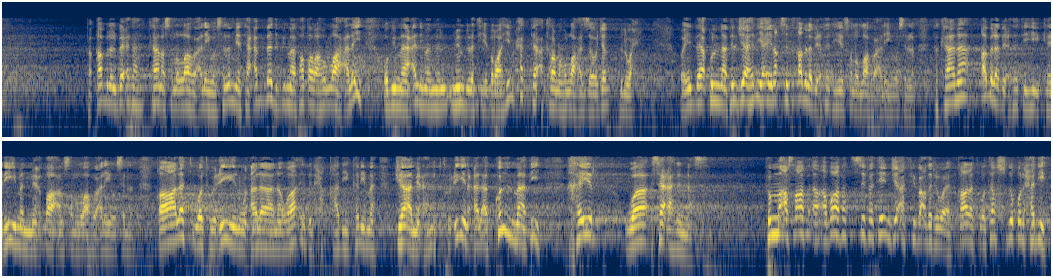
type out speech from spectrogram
فقبل البعثة كان صلى الله عليه وسلم يتعبد بما فطره الله عليه وبما علم من ملة إبراهيم حتى أكرمه الله عز وجل بالوحي. وإذا قلنا في الجاهلية أي نقصد قبل بعثته صلى الله عليه وسلم فكان قبل بعثته كريما معطاء صلى الله عليه وسلم. قالت وتعين على نوائب الحق. هذه كلمة جامعة أنك تعين على كل ما فيه خير وسعة للناس. ثم أضافت صفتين جاءت في بعض الروايات. قالت وتصدق الحديث.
